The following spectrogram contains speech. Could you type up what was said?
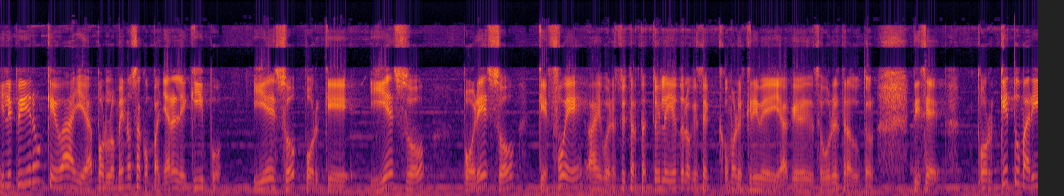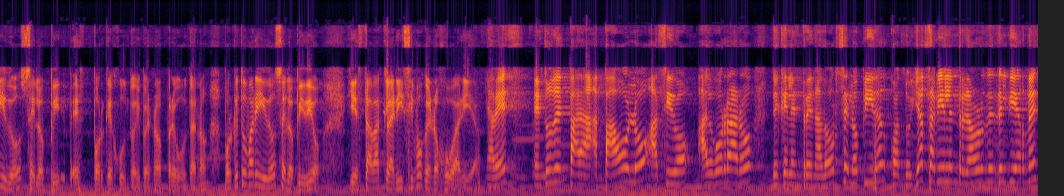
Y le pidieron que vaya, por lo menos a acompañar al equipo. Y eso porque, y eso, por eso que fue, ay bueno, estoy, estoy leyendo lo que sé, cómo lo escribe ella, que seguro el traductor. Dice, ¿por qué tu marido se lo pidió? Es por qué junto ahí, pues no pregunta, ¿no? ¿Por qué tu marido se lo pidió? Y estaba clarísimo que no jugaría. ¿Ya ves? Entonces para Paolo ha sido algo raro de que el entrenador se lo pida cuando ya sabía el entrenador desde el viernes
